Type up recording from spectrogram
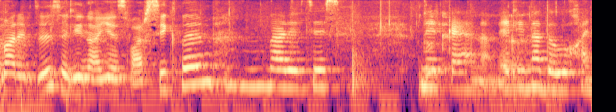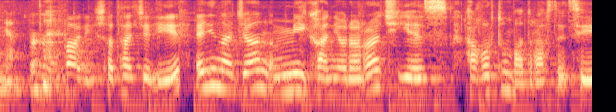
Բարև ձեզ, Էլինա, ես Վարսիկն եմ։ Բարև ձեզ։ Ներկայանամ Էլինա Դոլուխանյան։ Բարի, շատ հաճելի է։ Էլինա ջան, մի քանի օր առաջ ես հաղորդում պատրաստեցի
